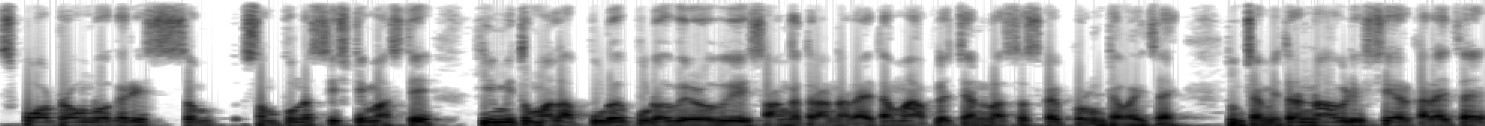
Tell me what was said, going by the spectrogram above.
स्पॉट राऊंड वगैरे सं संपूर्ण सिस्टीम असते. ही मी तुम्हाला पुढं पुढं वेळोवेळी सांगत राहणार आहे. त्यामुळे आपल्या चॅनलला सबस्क्राईब करून ठेवायचं आहे. तुमच्या मित्रांना हा व्हिडिओ शेअर करायचा आहे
